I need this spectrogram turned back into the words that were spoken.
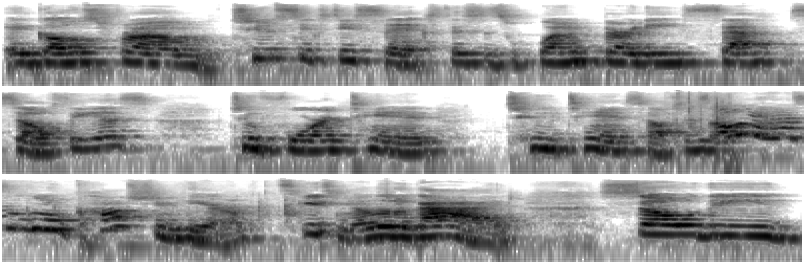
It goes from 266, this is 130 Celsius, to 410, 210 Celsius. Oh, it has a little caution here. Excuse me, a little guide. So the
